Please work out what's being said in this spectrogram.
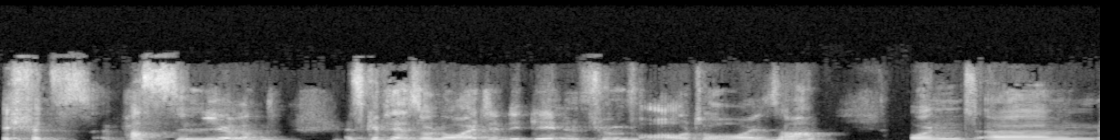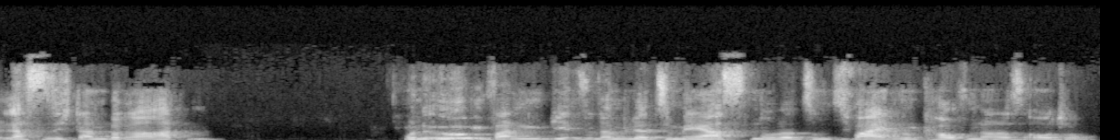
ich finde es faszinierend. Es gibt ja so Leute, die gehen in fünf Autohäuser und ähm, lassen sich dann beraten. Und irgendwann gehen sie dann wieder zum ersten oder zum zweiten und kaufen dann das Auto.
